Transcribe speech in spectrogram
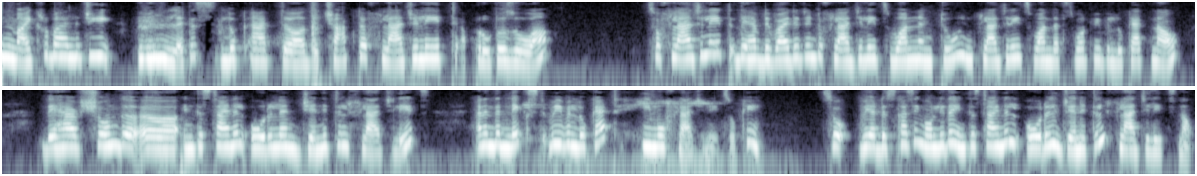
in microbiology, let us look at uh, the chapter flagellate protozoa. So flagellate, they have divided into flagellates 1 and 2. In flagellates 1, that's what we will look at now. They have shown the uh, intestinal, oral and genital flagellates. And in the next, we will look at hemoflagellates, okay? So, we are discussing only the intestinal, oral, genital flagellates now.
